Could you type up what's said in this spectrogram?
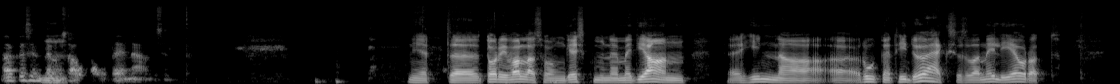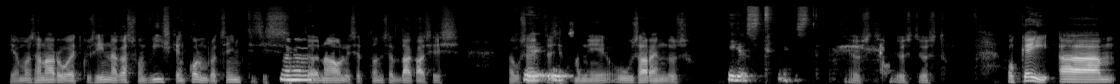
aga see on tänu mm. Saugale tõenäoliselt. nii et äh, Tori vallas on keskmine mediaan hinna, ruutmeetri hind üheksasada neli eurot ja ma saan aru, et kui see hinnakasv on viiskümmend kolm protsenti, siis mm -hmm. tõenäoliselt on seal taga siis, nagu sa ütlesid, mõni uus arendus. just, just. just, just, just. okei okay, äh,,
